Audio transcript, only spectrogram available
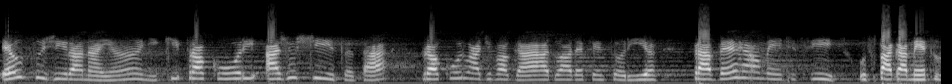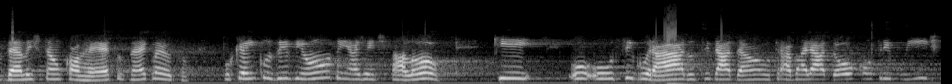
eu sugiro a Nayane que procure a justiça, tá? procure um advogado, a defensoria, para ver realmente se os pagamentos dela estão corretos, né, Gleuton? Porque, inclusive, ontem a gente falou que o, o segurado, o cidadão, o trabalhador, o contribuinte,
